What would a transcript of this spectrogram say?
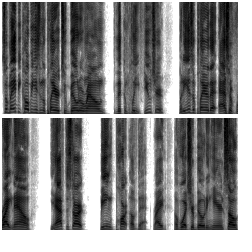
So maybe Coby isn't the player to build around the complete future, but he is a player that, as of right now, you have to start being part of that, right? Of what you're building here. And so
